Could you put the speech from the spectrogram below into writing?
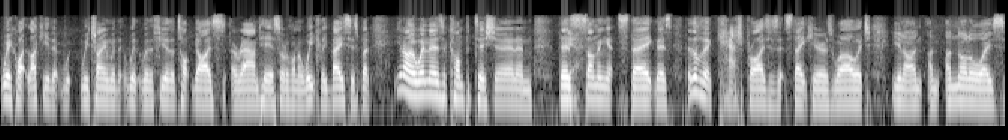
we're quite lucky that we train with, with with a few of the top guys around here, sort of on a weekly basis. But you know, when there's a competition and there's Yeah. something at stake, there's there's obviously cash prizes at stake here as well, which you know I'm, I'm, I'm not always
